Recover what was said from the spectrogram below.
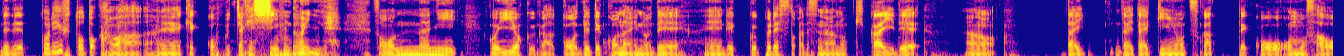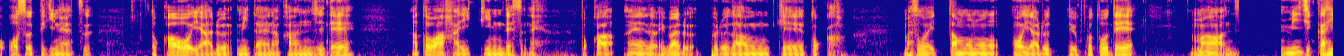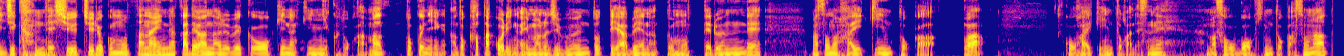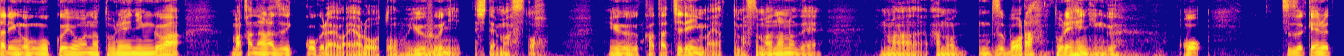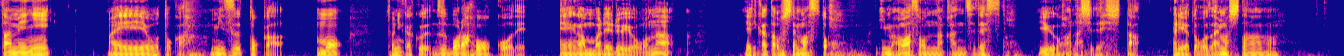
で、デッドリフトとかは、えー、結構ぶっちゃけしんどいんで、そんなにこう意欲がこう出てこないので、えー、レッグプレスとかですね、あの機械で、あの、大、大腿筋を使ってこう重さを押す的なやつとかをやるみたいな感じで、あとは背筋ですね。とか、えー、いわゆるプルダウン系とか、まあ、そういったものをやるっていうことで、まあ、短い時間で集中力を持たない中ではなるべく大きな筋肉とか、まあ、特にあと肩こりが今の自分にとってやべえなって思ってるんで、まあ、その背筋とかは広背筋とかですね、まあ、僧帽筋とかそのあたりが動くようなトレーニングは、まあ、必ず1個ぐらいはやろうというふうにしてますという形で今やってます。まあ、なので、まあ、あのズボラトレーニングを続けるために、まあ、栄養とか水とかもとにかくズボラ方向で、え、頑張れるようなやり方をしてますと。今はそんな感じですというお話でした。ありがとうございました。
